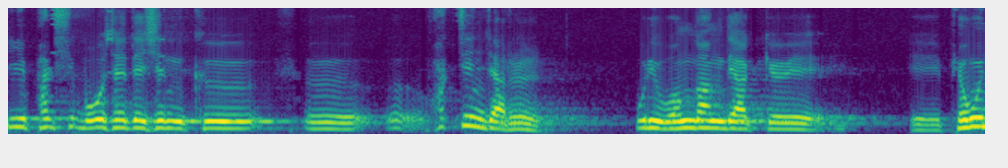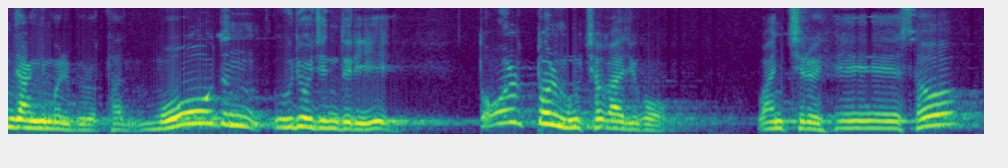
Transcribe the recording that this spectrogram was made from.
이 85세 되신 그 어, 어, 확진자를 우리 원광대학교의 예, 병원장님을 비롯한 모든 의료진들이 똘똘 뭉쳐가지고 완치를 해서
